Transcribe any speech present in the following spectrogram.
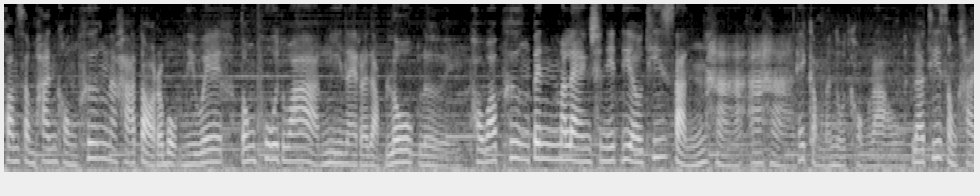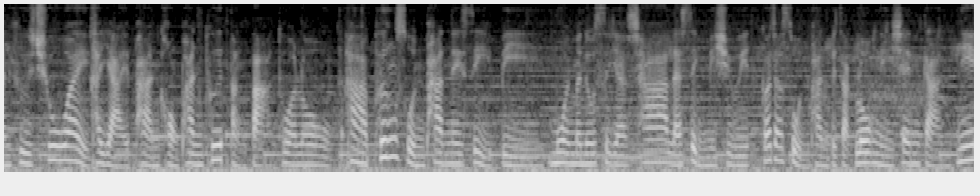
ความสัมพันธ์ของผึ้งนะคะ ต่อระบบนิเวศต้องพูดว่ามีในระดับโลกเลย เพราะว่าผึ้งเป็นแมลงชนิดเดียวที่สรรหาอาหารให้กับมนุษย์ของเรา และที่สำคัญคือช่วยขยายพันธุ์ของพันธุ์พืชต่างๆ ทั่วโลก หากผึ้งสูญพันธุ์ใน 4 ปี มวลมนุษยชาติ และสิ่งมีชีวิตก็จะสูญพันธุ์ไปจากโลกนี้เช่นกัน นี่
